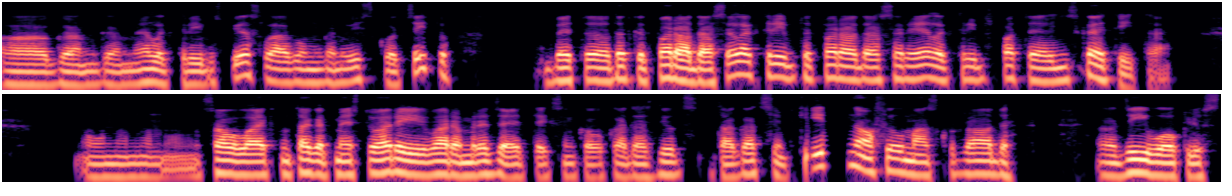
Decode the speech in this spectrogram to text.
gan, gan elektrības pieslēgumu, gan visu ko citu. Bet tad, kad parādās elektrība, tad parādās arī elektrības patēriņa skaitītāji. Un, un, un, un savulaik, nu, tagad mēs to arī varam redzēt, teiksim, kaut kādās 20. gadsimta kinofilmās, kur rāda dzīvokļus,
